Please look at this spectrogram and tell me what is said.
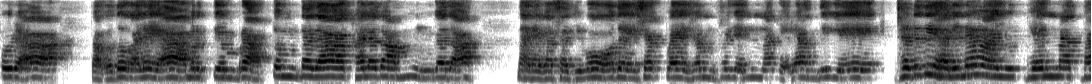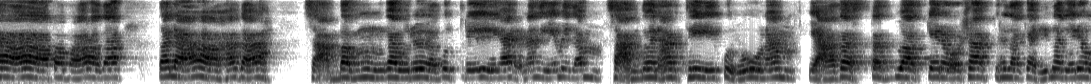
പുരാ തവതു കലയാ മൃത്യും പ്രാപ്തും തഥാ ഖലതാം ഗത നരക നരകസജീവോ ദേശക്ലേശം സൃജന്ന കിരാന്തികേ ഝടിതി ഹലിനായുധ്യന്നദ്ധാപപാദ തലാഹത സാംബം ഗൗരവപുത്രീ ഹരണനിയമിതം സാന്ത്വനാർത്ഥി കുരൂണം യാതസ്തദ്വാക്യരോഷാധൃത കരിനഗരോ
